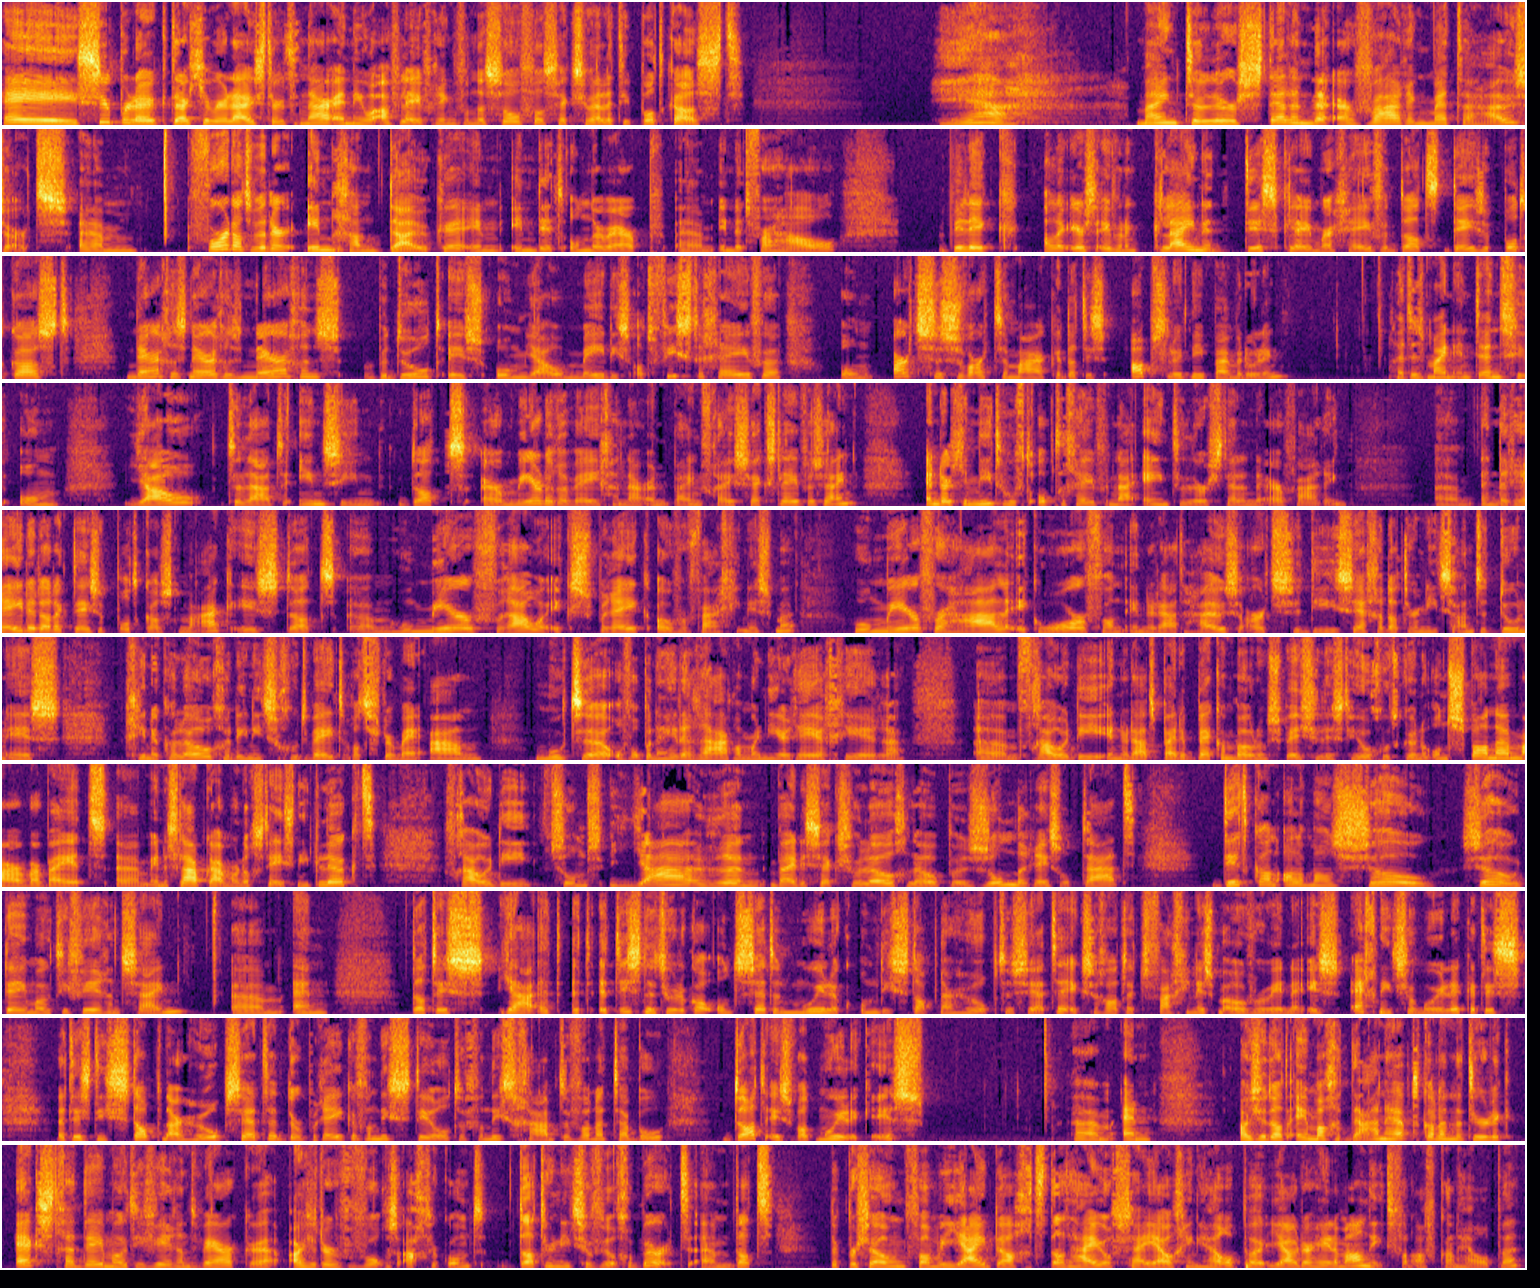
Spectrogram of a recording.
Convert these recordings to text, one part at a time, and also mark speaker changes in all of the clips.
Speaker 1: Hey, superleuk dat je weer luistert naar een nieuwe aflevering van de Soulful Sexuality podcast. Ja, mijn teleurstellende ervaring met de huisarts. Ehm, voordat we erin gaan duiken in, in dit onderwerp, um, in dit verhaal, wil ik allereerst even een kleine disclaimer geven dat deze podcast nergens, nergens, nergens bedoeld is om jou medisch advies te geven, om artsen zwart te maken. Dat is absoluut niet mijn bedoeling. Het is mijn intentie om jou te laten inzien dat er meerdere wegen naar een pijnvrij seksleven zijn. En dat je niet hoeft op te geven na één teleurstellende ervaring. Um, en de reden dat ik deze podcast maak is dat um, hoe meer vrouwen ik spreek over vaginisme, hoe meer verhalen ik hoor van inderdaad huisartsen die zeggen dat er niets aan te doen is, gynaecologen die niet zo goed weten wat ze ermee aan moeten of op een hele rare manier reageren. Um, vrouwen die inderdaad bij de bekkenbodemspecialist heel goed kunnen ontspannen, maar waarbij het um, in de slaapkamer nog steeds niet lukt. Vrouwen die soms jaren bij de seksuoloog lopen zonder resultaat. Dit kan allemaal zo, zo demotiverend zijn. Um, en dat is, ja, het, het, het is natuurlijk al ontzettend moeilijk om die stap naar hulp te zetten. Ik zeg altijd, vaginisme overwinnen is echt niet zo moeilijk. Het is, het is die stap naar hulp zetten, het doorbreken van die stilte, van die schaamte, van het taboe. Dat is wat moeilijk is. Um, en als je dat eenmaal gedaan hebt, kan het natuurlijk extra demotiverend werken als je er vervolgens achter komt dat er niet zoveel gebeurt. Um, dat de persoon van wie jij dacht dat hij of zij jou ging helpen, jou er helemaal niet van af kan helpen.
